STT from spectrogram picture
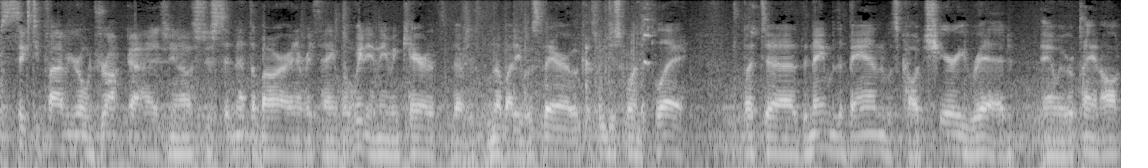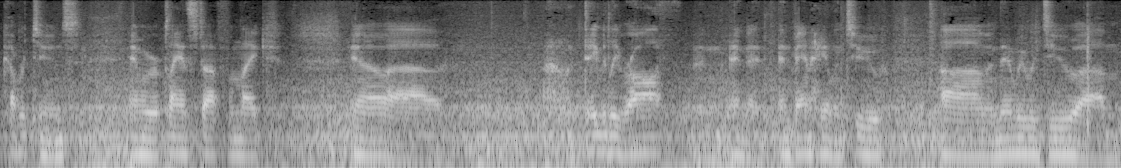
65 year old drunk guys, you know, just sitting at the bar and everything. But we didn't even care if nobody was there because we just wanted to play. But uh, the name of the band was called Cherry Red, and we were playing all cover tunes, and we were playing stuff from like, you know, uh, I don't know, David Lee Roth, and and, and Van Halen too, um, and then we would do. Um,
